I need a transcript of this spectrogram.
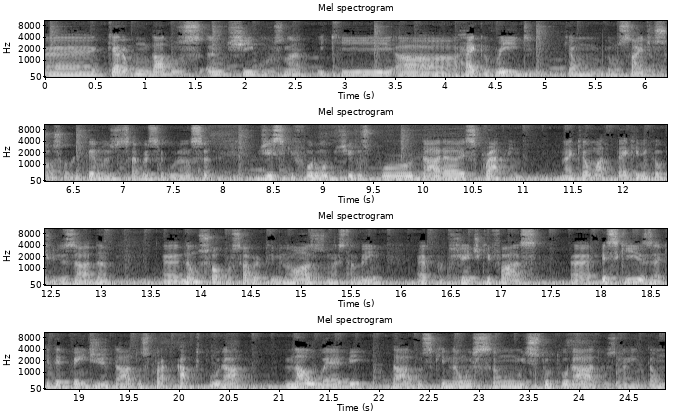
é, que era com dados antigos, né? E que a HackRead, que é um, é um site só sobre temas de cibersegurança, disse que foram obtidos por data scrapping, né? Que é uma técnica utilizada é, não só por cybercriminosos, mas também é, por gente que faz é, pesquisa, que depende de dados para capturar na web dados que não são estruturados, né? então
